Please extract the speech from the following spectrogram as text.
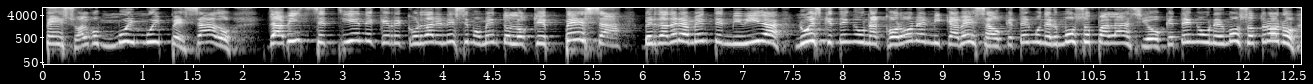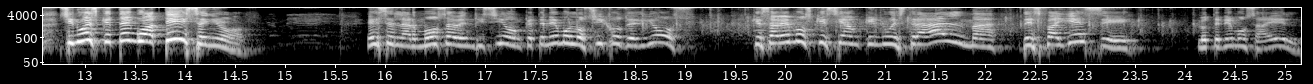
peso, algo muy, muy pesado? David se tiene que recordar en ese momento lo que pesa verdaderamente en mi vida. No es que tenga una corona en mi cabeza o que tenga un hermoso palacio o que tenga un hermoso trono, sino es que tengo a ti, Señor. Esa es la hermosa bendición que tenemos los hijos de Dios que sabemos que si aunque nuestra alma desfallece, lo tenemos a Él.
